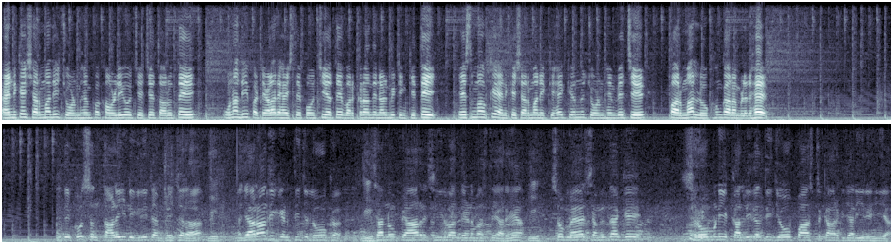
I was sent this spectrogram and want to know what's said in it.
ਐਨਕੇ ਸ਼ਰਮਾ ਦੀ ਚੋਣ ਮੁਹਿੰਮ ਭਖਾਉਣ ਲਈ ਉਹ ਚੇਚੇ ਤੌਰ ਉਤੇ ਉਹਨਾਂ ਦੀ ਪਟਿਆਲਾ ਰਿਹਾਇਸ਼ ਤੇ ਪਹੁੰਚੀ ਅਤੇ ਵਰਕਰਾਂ ਦੇ ਨਾਲ ਮੀਟਿੰਗ ਕੀਤੀ। ਇਸ ਮੌਕੇ ਐਨਕੇ ਸ਼ਰਮਾ ਨੇ ਕਿਹਾ ਕਿ ਉਹਨੂੰ ਚੋਣ ਮੁਹਿੰਮ ਵਿੱਚ ਭਰਮਾ ਲੋਕ ਹੁੰਗਾਰਾ ਮਿਲ ਰਿਹਾ ਹੈ। ਦੇਖੋ 47 ਡਿਗਰੀ ਟੈਂਪਰੇਚਰ ਆ। ਹਜ਼ਾਰਾਂ ਦੀ ਗਿਣਤੀ 'ਚ ਲੋਕ ਸਾਨੂੰ ਪਿਆਰ ਅਸ਼ੀਰਵਾਦ ਦੇਣ ਵਾਸਤੇ ਆ ਰਹੇ ਆ। ਸੋ ਮੈਂ ਸਮਝਦਾ ਕਿ ਸ਼੍ਰੋਮਣੀ ਅਕਾਲੀ ਦਲ ਦੀ ਜੋ ਪਾਸਟ ਕਾਰਗੁਜ਼ਾਰੀ ਰਹੀ ਆ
